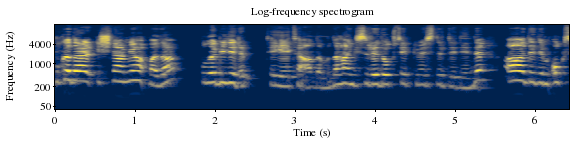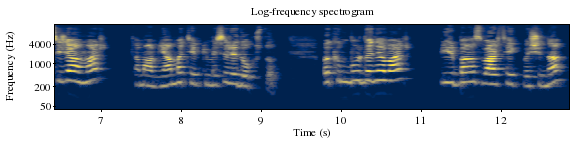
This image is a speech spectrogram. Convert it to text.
Bu kadar işlem yapmadan bulabilirim TYT anlamında. Hangisi redoks tepkimesidir dediğinde. Aa dedim oksijen var. Tamam yanma tepkimesi redokstu. Bakın burada ne var? Bir baz var tek başına.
